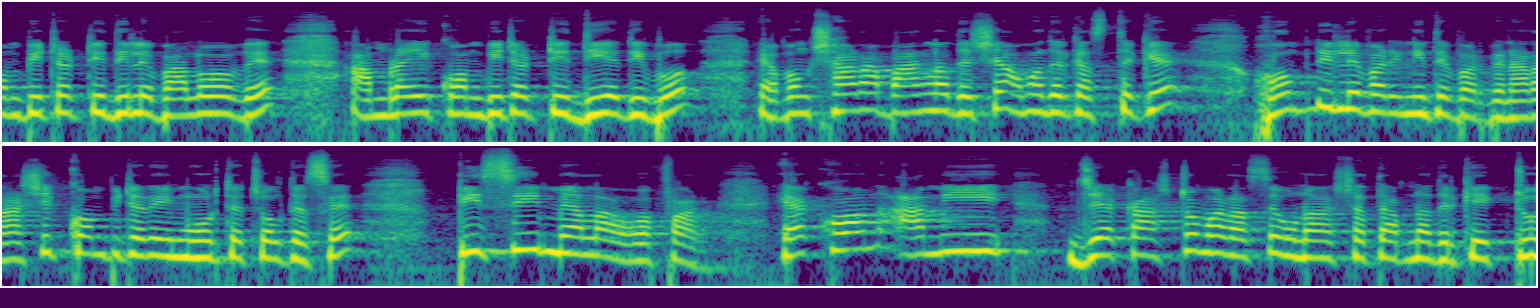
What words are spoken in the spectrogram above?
কম্পিউটারটি দিলে ভালো হবে, আমরা এই কম্পিউটারটি দিয়ে দিব এবং সারা বাংলাদেশে আমাদের কাছ থেকে হোম ডেলিভারি নিতে পারবেন। আর আশিক কম্পিউটার এই মুহূর্তে চলতেছে পিসি মেলা অফার এখন আমি যে কাস্টমার আছে ওনার সাথে আপনাদেরকে একটু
